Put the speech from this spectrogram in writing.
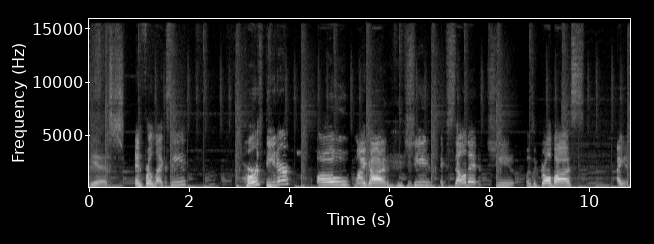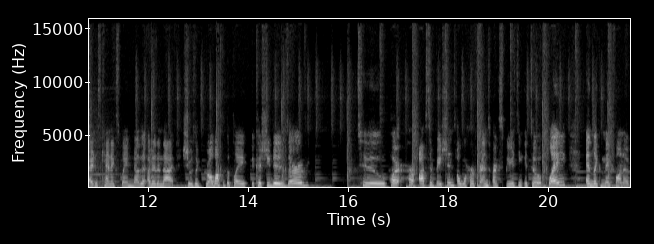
Yes. And for Lexi, her theater, oh my god. She excelled it. She was a girl boss. I, I just can't explain nothing other than that. She was a girl boss at the play because she deserved to put her observations of what her friends are experiencing into a play and like make fun of.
